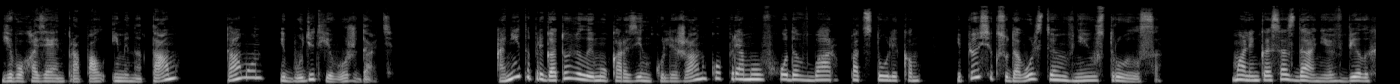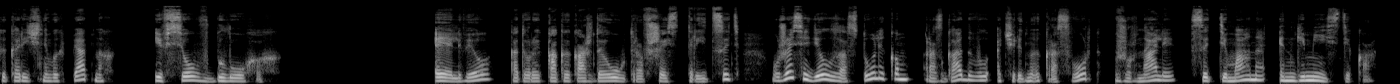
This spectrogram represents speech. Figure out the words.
Его хозяин пропал именно там, там он и будет его ждать. Анита приготовила ему корзинку-лежанку прямо у входа в бар под столиком, и песик с удовольствием в ней устроился. Маленькое создание в белых и коричневых пятнах, и все в блохах. Эльвио, который, как и каждое утро в 6.30, уже сидел за столиком, разгадывал очередной кроссворд в журнале «Сеттимана Энгемистика».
